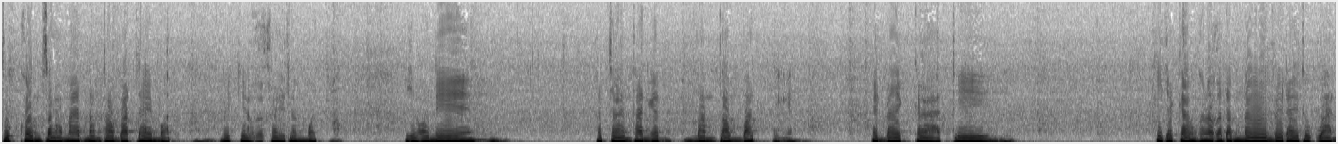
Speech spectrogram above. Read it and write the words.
ทุกคนสามารถนำทำวัดได้หมด ไม่เกี่ยวกับใครทั้งหมดอย่างวันนี้อาจารย์ท่านกันนำทำวัดอย่างเงี้ยเป็นบรรยากาศที่ จกรรมของเราก็ดำเนินไปได้ทุกวัน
